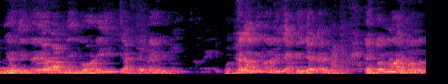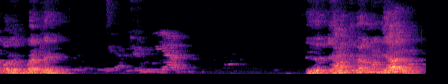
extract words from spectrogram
Necesité a la minoría que venga. ¿Por qué la minoría que llega, hermano? Esto no es solo por el fuerte, Aleluya. es, es a nivel mundial.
